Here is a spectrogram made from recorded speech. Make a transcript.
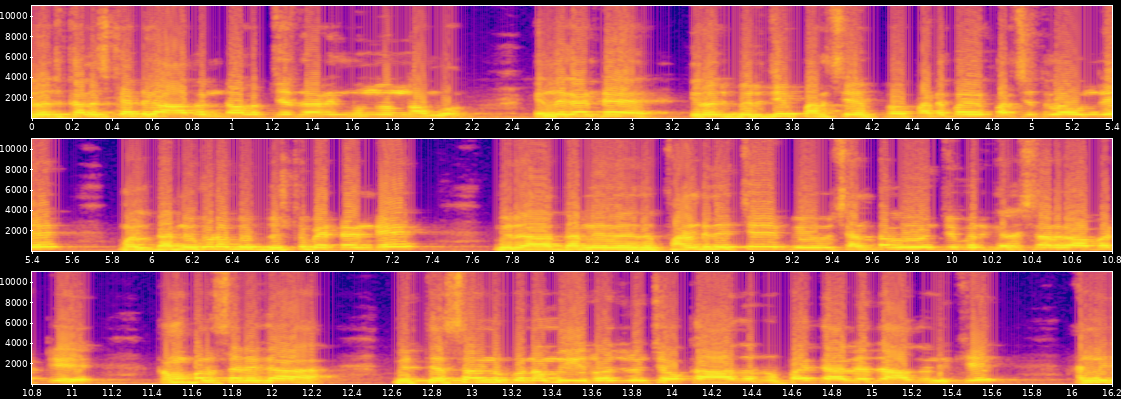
ఈరోజు కలిసికట్టుగా ఆదాయం డెవలప్ చేయడానికి ముందున్నాము. ఎందుకంటే ఈరోజు బిర్జీ పరిస్థితి పడిపోయే పరిస్థితిలో ఉంది. మళ్ళీ దాన్ని కూడా మీరు దృష్టి పెట్టండి. మీరు దాన్ని ఫండ్ తెచ్చి మీరు సెంట్రల్ నుంచి మీరు గెలిచినారు కాబట్టి కంపల్సరీగా మీరు తెస్తారనుకున్నాము. ఈ రోజు నుంచి ఒక ఆరు రూపాయి తేలేదు ఆధునికి అన్ని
